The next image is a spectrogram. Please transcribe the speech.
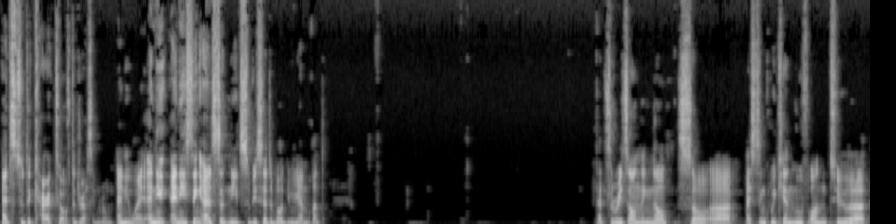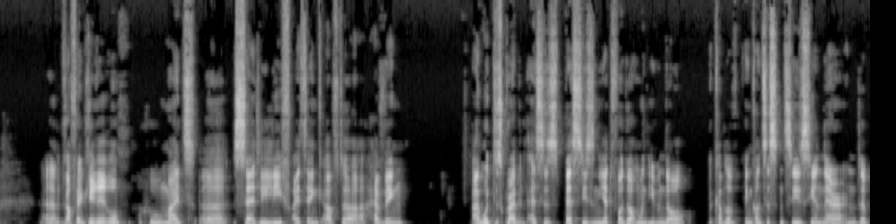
adds to the character of the dressing room. Anyway, any anything else that needs to be said about Julian Brandt? That's a resounding no. So uh, I think we can move on to uh, uh, Rafael Guerreiro, who might uh, sadly leave. I think after having I would describe it as his best season yet for Dortmund, even though a couple of inconsistencies here and there and a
